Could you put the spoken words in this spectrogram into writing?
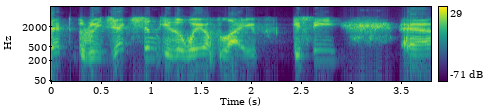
that rejection is a way of life. You see, uh,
